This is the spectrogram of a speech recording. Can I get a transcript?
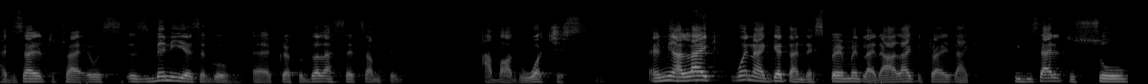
I decided to try. It was it was many years ago. Uh, Creflo Dollar said something about watches. And me, I like when I get an experiment like that, I like to try. It's like he decided to sow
